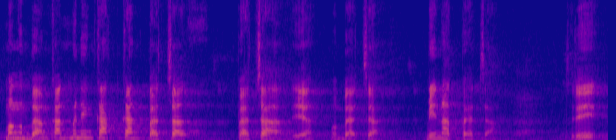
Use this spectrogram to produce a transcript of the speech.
mengembangkan, meningkatkan baca baca ya, membaca, minat baca. Jadi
